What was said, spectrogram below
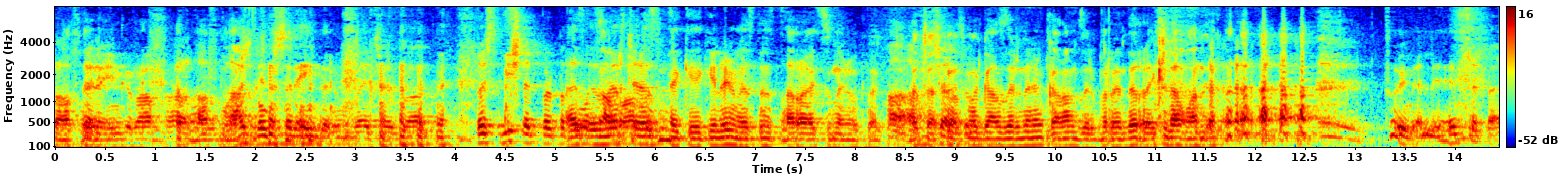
ռաֆներ էին գրաֆա լայթ բոքսեր էին դնում վեճը բա դուք միշտ այդ պրպտում կա այս վերջերս մեկ եկել եմ այստենց ծառայություններ օգտակար աճակած մագազերներ եմ կարամ ձեր բրենդը ռեկլամաներ թույն էլի հենց էտա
